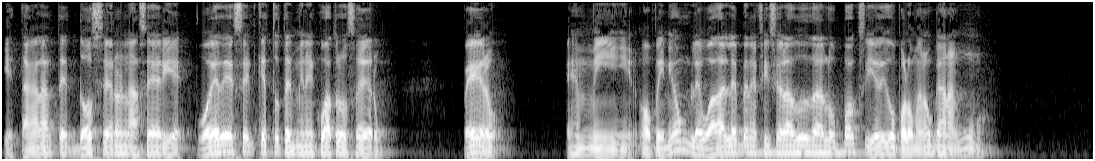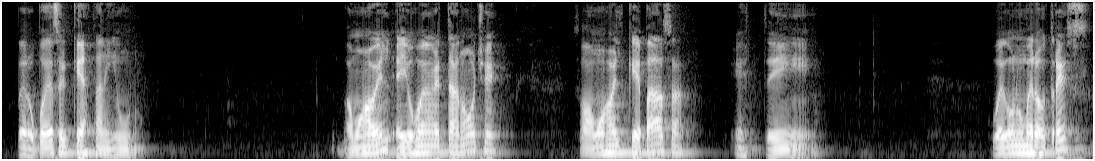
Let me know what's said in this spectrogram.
y están adelante 2-0 en la serie. Puede ser que esto termine 4-0, pero en mi opinión le voy a darle el beneficio de la duda a los Bucks y yo digo, por lo menos ganan uno. Pero puede ser que hasta ni uno. Vamos a ver, ellos juegan esta noche. vamos a ver qué pasa. Este juego número 3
